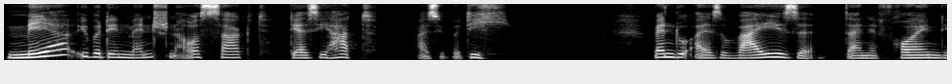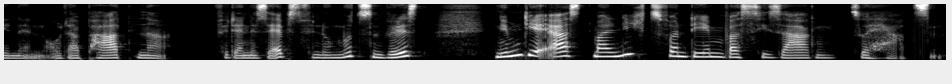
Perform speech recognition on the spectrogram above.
mehr über den Menschen aussagt, der sie hat, als über dich. Wenn du also weise deine Freundinnen oder Partner für deine Selbstfindung nutzen willst, nimm dir erstmal nichts von dem, was sie sagen, zu Herzen.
